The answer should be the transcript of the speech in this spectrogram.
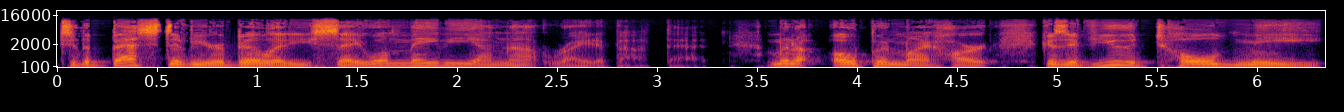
to the best of your ability, say, well, maybe I'm not right about that. I'm going to open my heart. Because if you had told me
